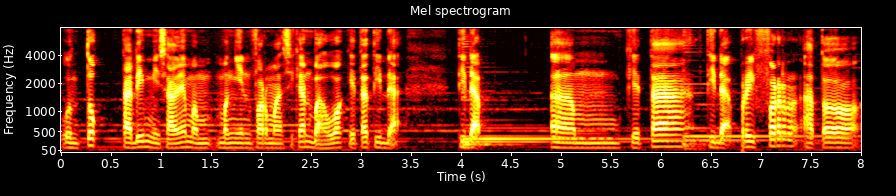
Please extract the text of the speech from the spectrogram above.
Untuk tadi misalnya mem- menginformasikan bahwa kita tidak tidak em, kita tidak prefer atau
